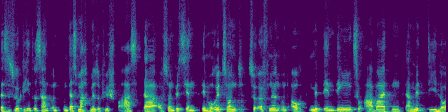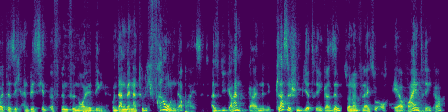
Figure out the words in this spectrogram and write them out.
Das ist wirklich interessant. Und, und das macht mir so viel Spaß, da auch so ein bisschen den Horizont zu öffnen und auch mit den Dingen zu arbeiten, damit die Leute sich ein bisschen öffnen für neue Dinge. Und dann, wenn natürlich Frauen dabei sind, also die gar keine klassischen Biertrinker sind, sondern vielleicht so auch eher Weintrinker,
